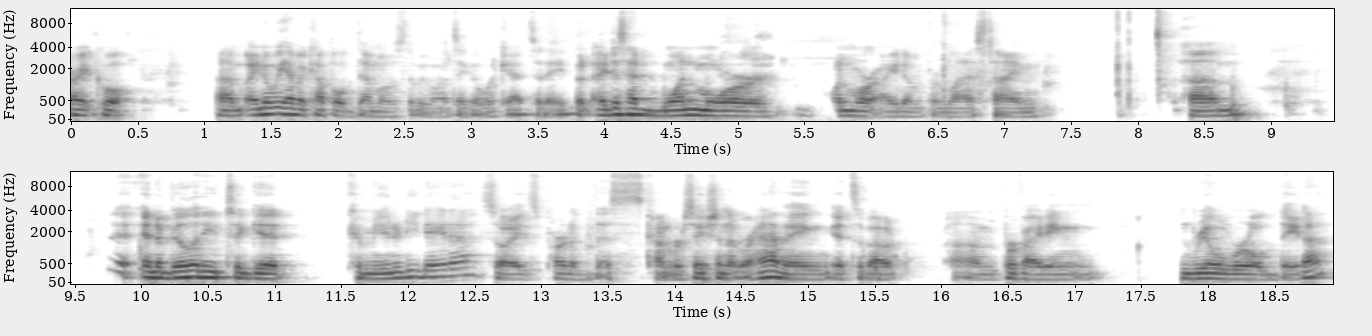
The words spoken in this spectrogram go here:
right, cool. Um, I know we have a couple demos that we want to take a look at today, but I just had one more one more item from last time. Um, an ability to get community data. So as part of this conversation that we're having, it's about um, providing real world data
